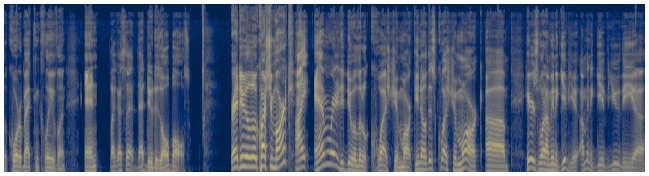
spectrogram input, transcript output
a quarterback in Cleveland. And like I said, that dude is all balls. Ready to do a little question mark? I am ready to do a little question mark. You know, this question mark, uh, here's what I'm going to give you. I'm going to give you the uh,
